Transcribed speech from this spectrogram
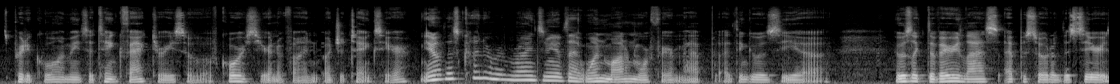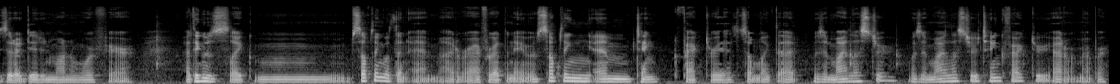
It's pretty cool. I mean, it's a tank factory, so of course you're gonna find a bunch of tanks here. You know, this kind of reminds me of that one Modern Warfare map. I think it was the, uh, it was like the very last episode of the series that I did in Modern Warfare. I think it was like mm, something with an M. I don't. I forgot the name. It was something M Tank Factory, something like that. Was it Mialstor? Was it Mialstor Tank Factory? I don't remember.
